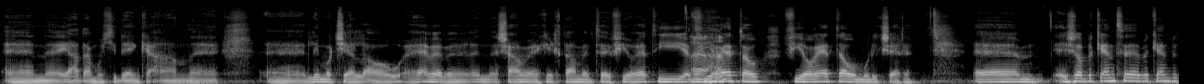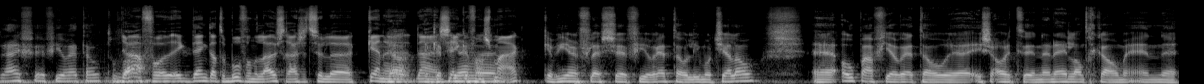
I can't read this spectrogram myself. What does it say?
En uh, ja, daar moet je denken aan Limoncello. Hè. We hebben een samenwerking gedaan met Fioretti, Fioretto, Fioretto moet ik zeggen. Uh, is dat bekend, uh, bekend bedrijf, uh, Fioretto? Toevallig? Ja, voor, ik denk dat de boel van de luisteraars het zullen kennen. Ja, nou, zeker van smaak. Ik heb hier een fles uh, Fioretto Limoncello. Uh, opa Fioretto uh, is ooit naar Nederland gekomen en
